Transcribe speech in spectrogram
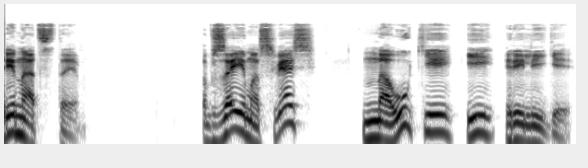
13. Взаимосвязь науки и религии.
